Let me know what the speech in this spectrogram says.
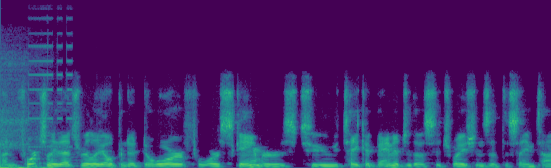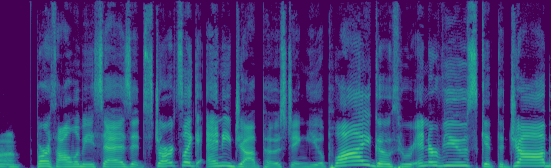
Unfortunately, that's really opened a door for scammers to take advantage of those situations at the same time. Bartholomew says it starts like any job posting. You apply, go through interviews, get the job,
